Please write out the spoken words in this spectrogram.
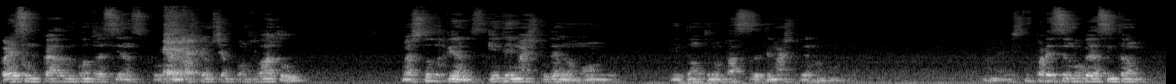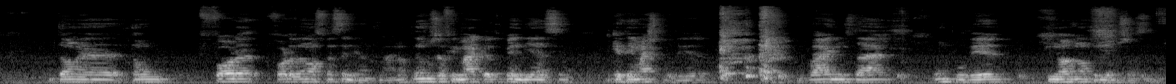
Parece um bocado um contrassenso, porque nós queremos sempre controlar tudo. Mas tudo depende de quem tem mais poder no mundo, então tu não passas a ter mais poder no mundo. Não é? Isto não parece ser uma coisa assim tão, tão, é, tão fora, fora do nosso pensamento. Não, é? não podemos afirmar que a dependência de quem tem mais poder vai nos dar um poder que nós não teríamos sozinhos.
